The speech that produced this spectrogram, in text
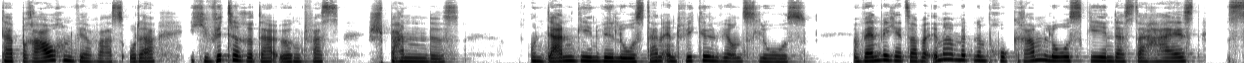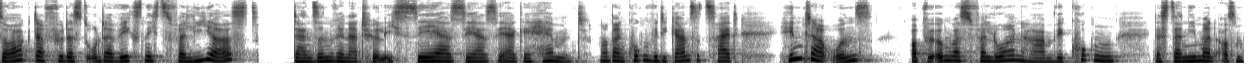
da brauchen wir was oder ich wittere da irgendwas Spannendes. Und dann gehen wir los, dann entwickeln wir uns los. Und wenn wir jetzt aber immer mit einem Programm losgehen, das da heißt, sorg dafür, dass du unterwegs nichts verlierst, dann sind wir natürlich sehr, sehr, sehr gehemmt. Dann gucken wir die ganze Zeit hinter uns ob wir irgendwas verloren haben. Wir gucken, dass da niemand aus dem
